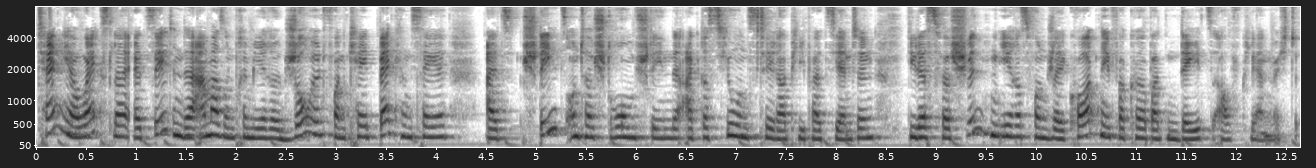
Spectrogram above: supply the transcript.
Tanya Wexler erzählt in der Amazon-Premiere Jolt von Kate Beckinsale als stets unter Strom stehende Aggressionstherapie-Patientin, die das Verschwinden ihres von Jay Courtney verkörperten Dates aufklären möchte.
